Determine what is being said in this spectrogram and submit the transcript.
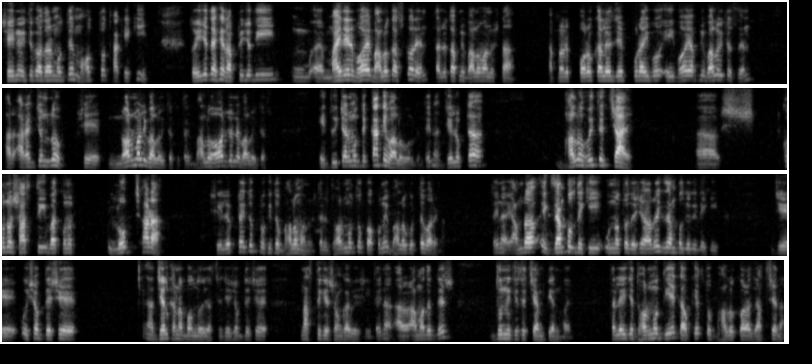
সেই নৈতিকতার মধ্যে মহত্ব থাকে কি? তো এই যে দেখেন, আপনি যদি মায়ের ভয় ভালো কাজ করেন, তাহলে তো আপনি ভালো মানুষ না। আপনার পরকালে যে পুরাইব, এই ভয় আপনি ভালো হইতেছেন। আর আরেকজন লোক, সে নর্মালি ভালো হইতেছে ভালো হওয়ার জন্য ভালো হইতেছে। এই দুইটার মধ্যে কাকে ভালো বলবেন, তাই না? যে লোকটা ভালো হইতে চায় কোনো শাস্তি বা কোনো লোভ ছাড়া সেই লোকটাই তো প্রকৃত ভালো মানুষ। তাহলে ধর্ম তো কখনোই ভালো করতে পারে না, তাই না? আমরা এক্সাম্পল দেখি, উন্নত দেশে আরও এক্সাম্পল যদি দেখি, যে ওইসব দেশে জেলখানা বন্ধ হয়ে যাচ্ছে, যেসব দেশে নাস্তিকের সংখ্যা বেশি, তাই না? আর আমাদের দেশ দুর্নীতিতে চ্যাম্পিয়ন হয়। তাহলে এই যে ধর্ম দিয়ে কাউকে তো ভালো করা যাচ্ছে না,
